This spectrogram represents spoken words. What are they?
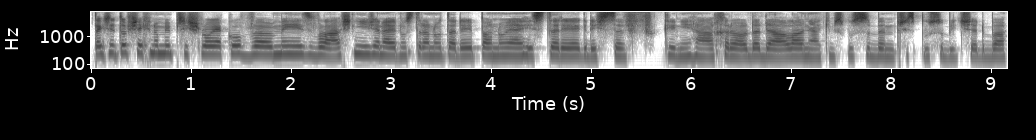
takže to všechno mi přišlo jako velmi zvláštní, že na jednu stranu tady panuje hysterie, když se v knihách Roalda Dála nějakým způsobem přizpůsobí četba,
